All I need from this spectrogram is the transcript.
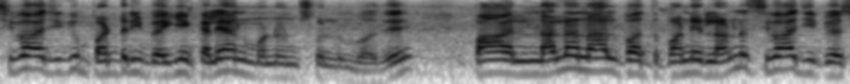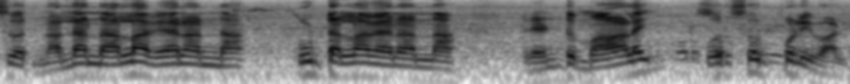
சிவாஜிக்கும் பன்றி பைக்கும் கல்யாணம் பண்ணுன்னு சொல்லும்போது பா நல்ல நாள் பார்த்து பண்ணிடலாம்னு சிவாஜி பேசுவார். நல்ல நாள்லாம் வேணாம்னா கூட்டம்லாம் வேணான்னா ரெண்டு மாலை ஒரு சொற்பொழிவாள்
